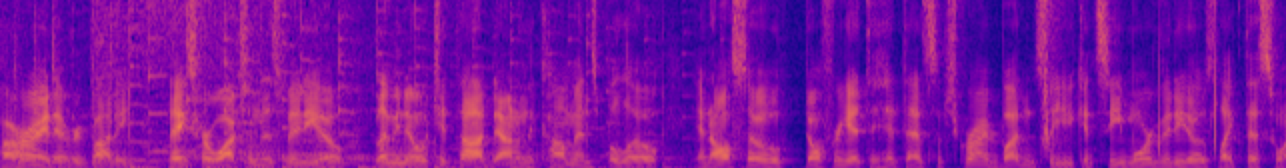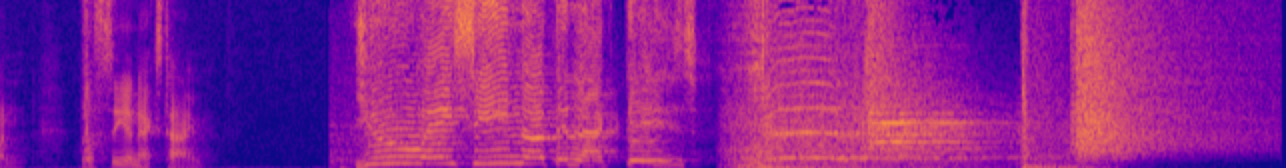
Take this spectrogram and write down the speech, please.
All right, everybody. Thanks for watching this video. Let me know what you thought down in the comments below. And also, don't forget to hit that subscribe button so you can see more videos like this one. We'll see you next time. You ain't seen nothing like this.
